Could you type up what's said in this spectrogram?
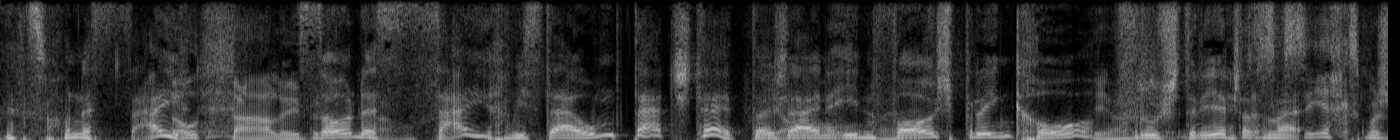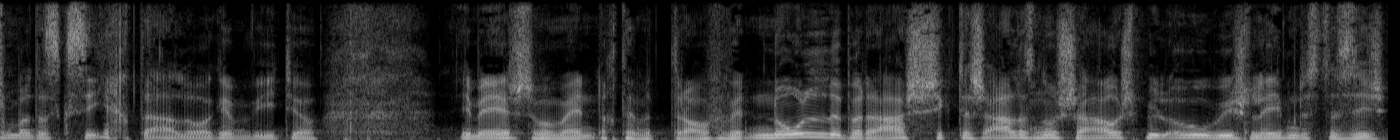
so ein Seich. Total So ein überverkauft. Seich, wie es der umgetatscht hat. Da ist Ja, einer in den Vollspring gekommen, Ja. frustriert, Hast dass das man... Gesicht, musst du mal das Gesicht anschauen im Video. Im ersten Moment, nachdem er getroffen wird, null Überraschung, das ist alles nur Schauspiel, oh, wie schlimm das, das ist.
